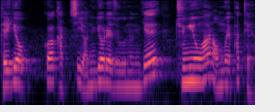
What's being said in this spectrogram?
대기업과 같이 연결해 주는 게 중요한 업무의 파트예요.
